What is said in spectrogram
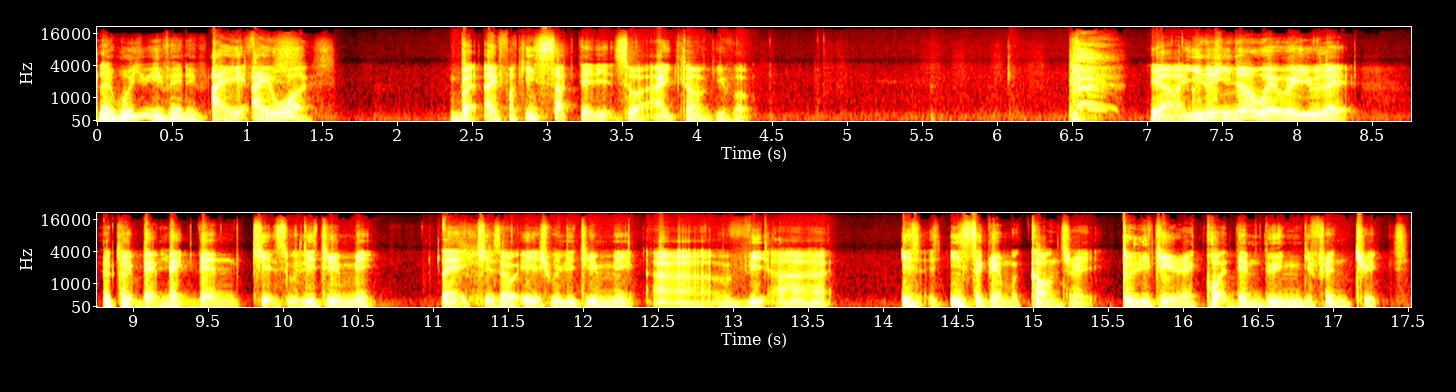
Like, were you ever in, I that I was, but I fucking sucked at it, so I can't give up. yeah, you know, you know where, where you like okay, Okay, back back then kids would literally make like kids our age would literally make uh v, uh is- Instagram accounts right to literally record them doing different tricks.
